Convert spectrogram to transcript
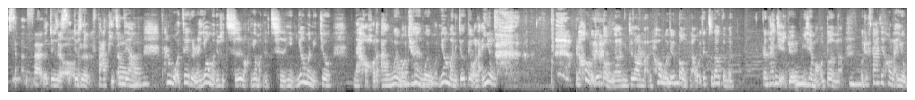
撒撒就是就是发脾气这样的，嗯他说我这个人要么就是吃软，要么就是吃硬，要么你就来好好的安慰我、嗯劝慰我，要么你就给我来硬的。然后我就懂了，你知道吗？然后我就懂了，我就知道怎么跟他解决一些矛盾了。嗯。我就发现后来有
